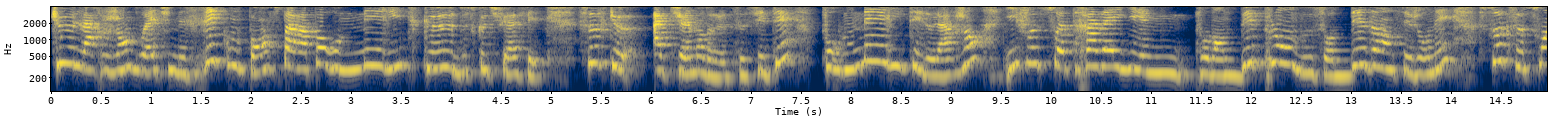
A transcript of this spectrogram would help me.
que l'argent doit être une récompense par rapport au mérite que de ce que tu as fait. Sauf que actuellement dans notre société, pour mériter de l'argent, il faut soit travailler pendant des plombes ou sur des ses journées, soit que ce soit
